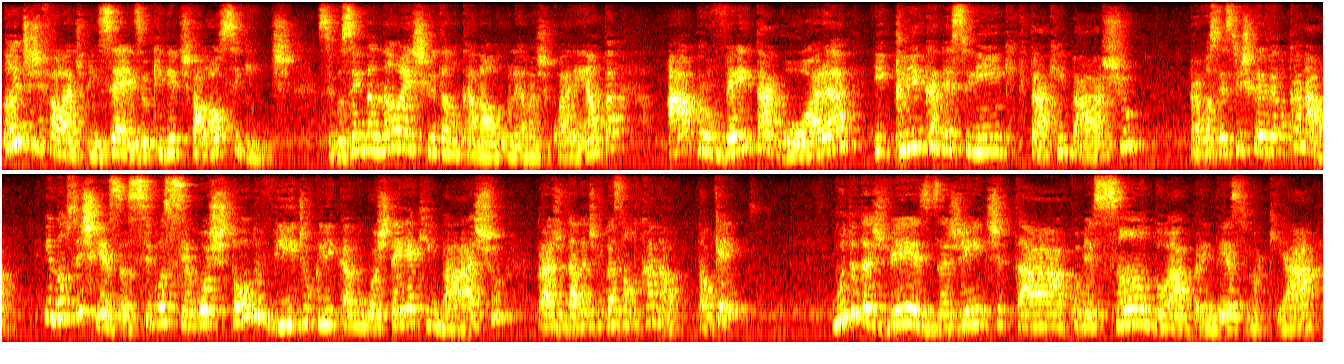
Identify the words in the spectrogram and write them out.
Antes de falar de pincéis, eu queria te falar o seguinte. Se você ainda não é inscrita no canal do Mulher Mais de 40, aproveita agora e clica nesse link que está aqui embaixo para você se inscrever no canal. E não se esqueça, se você gostou do vídeo, clica no gostei aqui embaixo para ajudar na divulgação do canal, tá ok? Muitas das vezes a gente está começando a aprender a se maquiar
